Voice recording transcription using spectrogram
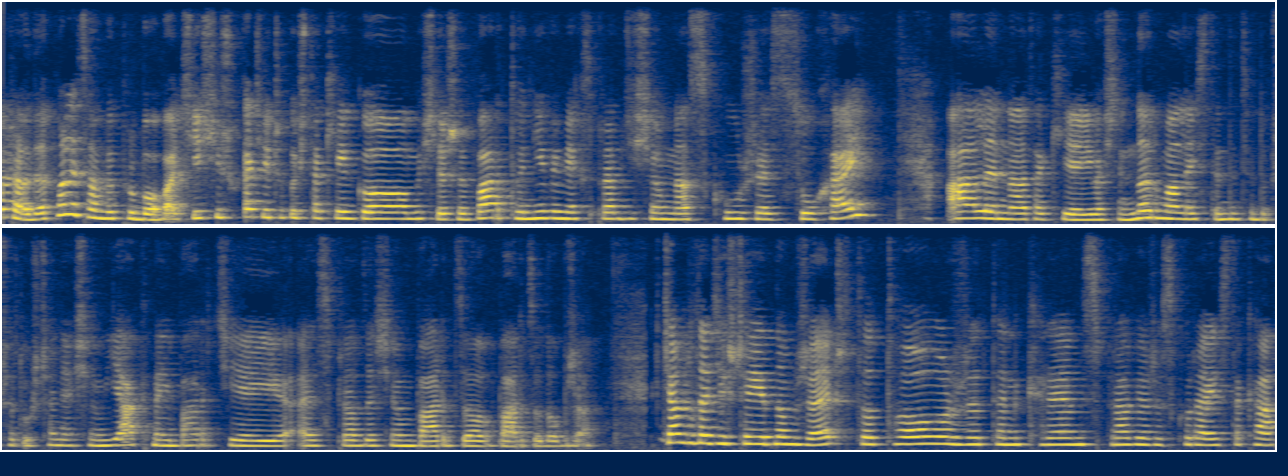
Naprawdę, polecam wypróbować. Jeśli szukacie czegoś takiego, myślę, że warto. Nie wiem, jak sprawdzi się na skórze suchej, ale na takiej właśnie normalnej, z tendencją do przetłuszczania się jak najbardziej e, sprawdza się bardzo, bardzo dobrze. Chciałam dodać jeszcze jedną rzecz, to to, że ten krem sprawia, że skóra jest taka,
